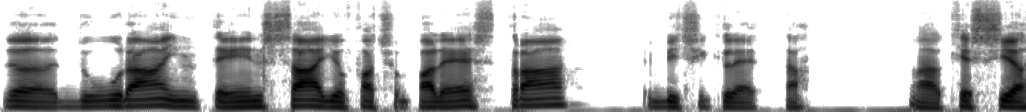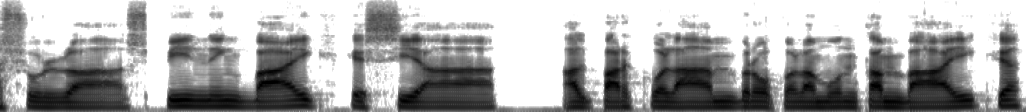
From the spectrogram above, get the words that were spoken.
eh, dura, intensa, io faccio palestra e bicicletta, eh, che sia sulla spinning bike, che sia al Parco Lambro con la mountain bike,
